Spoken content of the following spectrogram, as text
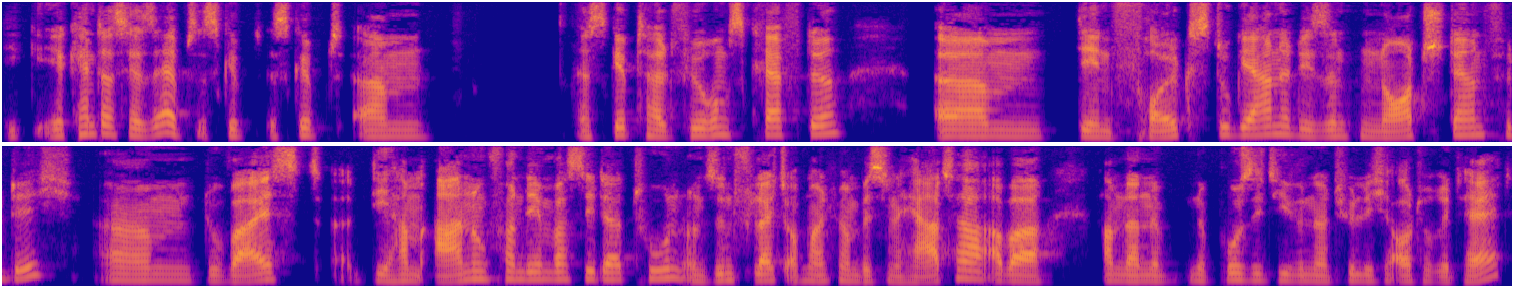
die, ihr kennt das ja selbst. Es gibt, es gibt, ähm, es gibt halt Führungskräfte, ähm, den folgst du gerne, die sind ein Nordstern für dich. Ähm, du weißt, die haben Ahnung von dem, was sie da tun und sind vielleicht auch manchmal ein bisschen härter, aber haben dann eine, eine positive, natürliche Autorität.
